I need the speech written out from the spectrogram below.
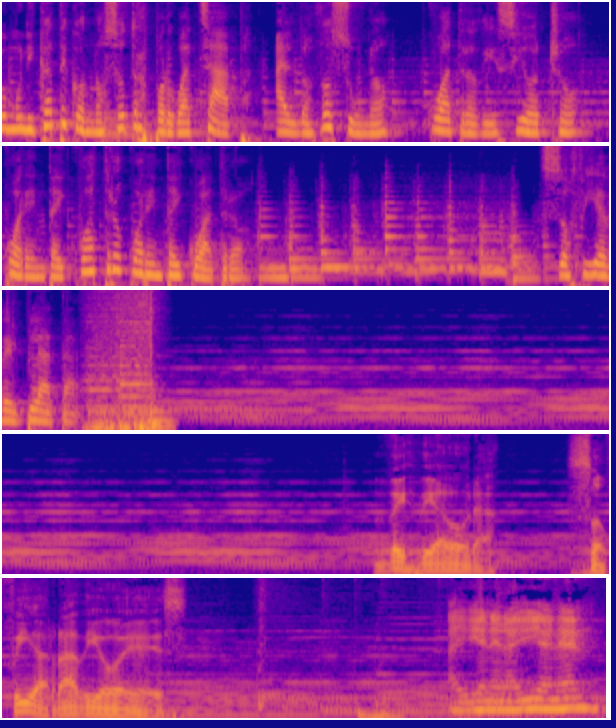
Comunicate con nosotros por WhatsApp al 221 418 4444. Sofía del Plata. Desde ahora, Sofía Radio es... Ahí vienen, ahí vienen.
